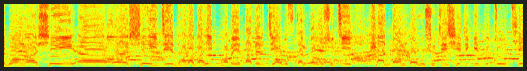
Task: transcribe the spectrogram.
এবং সেই সেই যে ধারাবাহিকভাবে তাদের যে অবস্থান কর্মসূচি শাটডাউন কর্মসূচি সেটি কিন্তু চলছে।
